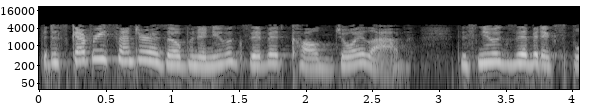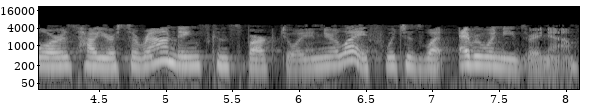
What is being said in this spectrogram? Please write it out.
The Discovery Center has opened a new exhibit called Joy Lab. This new exhibit explores how your surroundings can spark joy in your life, which is what everyone needs right now.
